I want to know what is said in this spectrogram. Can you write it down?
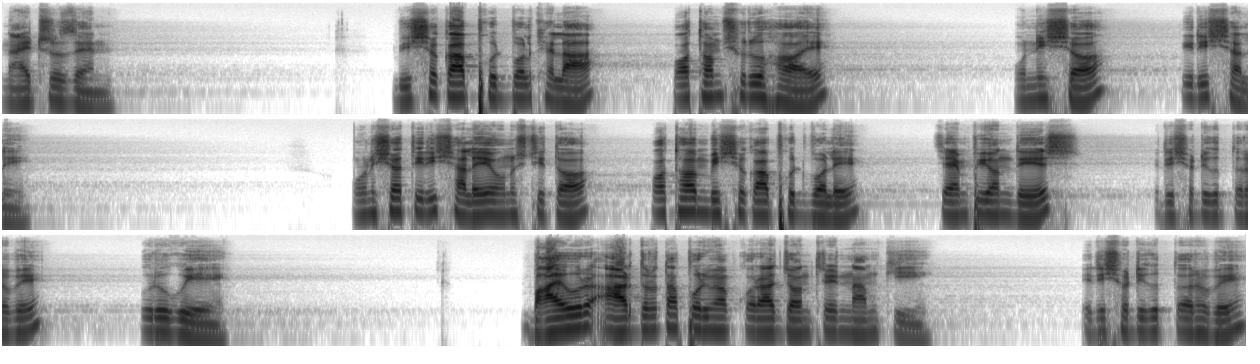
নাইট্রোজেন। বিশ্বকাপ ফুটবল খেলা প্রথম শুরু হয় উনিশশো সালে। উনিশশো সালে অনুষ্ঠিত প্রথম বিশ্বকাপ ফুটবলে চ্যাম্পিয়ন দেশ। এটি সঠিক উত্তর হবে উরুগুয়ে। বায়ুর আর্দ্রতা পরিমাপ করার যন্ত্রের নাম কি? এটি সঠিক উত্তর হবে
